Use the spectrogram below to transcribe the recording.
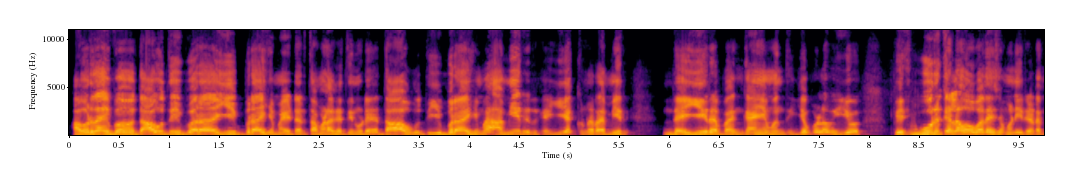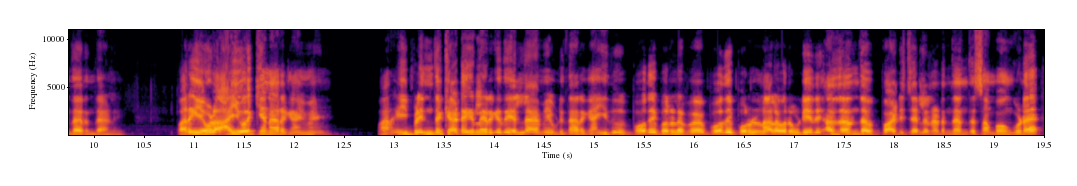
அவர் தான் இப்போ தாவூத் இப்ரா இப்ராஹிம் ஆயிட்டார். தமிழகத்தினுடைய தாவூத் இப்ராஹிம் அமீர் இருக்க இயக்குனர் அமீர். இந்த ஈர வெங்காயம் வந்து எவ்வளவு யோ- பெரிய- ஊருக்கெல்லாம் உபதேசம் பண்ணிட்டு இடந்தா இருந்தாலும் பாருங்க எவ்வளோ அயோக்கியனா இருக்கான் இவன். பாருங்க இப்படி இந்த கேட்டகரியில் இருக்கிறது எல்லாமே இப்படி தான் இருக்கான். இது போதைப் பொருளை போதைப் பொருள்னால வரக்கூடியது. அதுதான் இந்த பாண்டிச்சேரியில் நடந்த அந்த சம்பவம் கூட.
